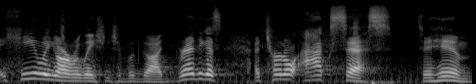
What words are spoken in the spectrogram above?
healing our relationship with God, granting us eternal access to Him.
